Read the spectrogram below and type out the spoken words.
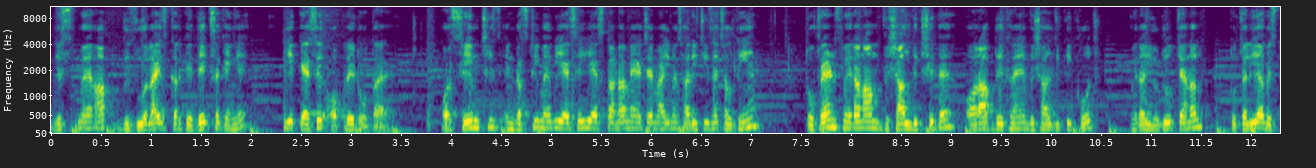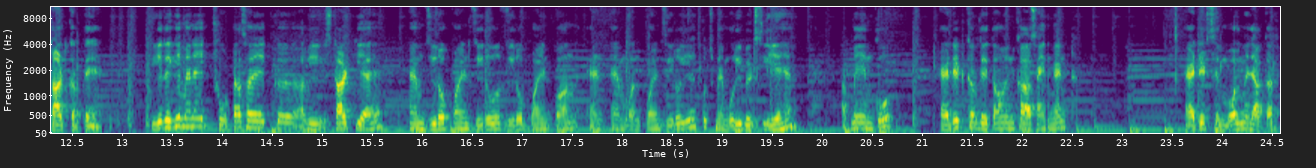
जिसमें आप विजुअलाइज करके देख सकेंगे ये कैसे ऑपरेट होता है। और सेम चीज़ इंडस्ट्री में भी ऐसे ही एस्काडा में एच में सारी चीज़ें चलती हैं। तो फ्रेंड्स मेरा नाम विशाल दीक्षित है और आप देख रहे हैं विशाल जी की खोज, मेरा यूट्यूब चैनल तो चलिए अब स्टार्ट करते हैं। तो ये देखिए, मैंने एक छोटा सा एक, अभी स्टार्ट किया है। M zero point zero zero point one and M one point zero ये कुछ मेमोरी बिट्स लिए हैं। अब मैं इनको एडिट कर देता हूँ, इनका असाइनमेंट एडिट सिम्बॉल में जाकर।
